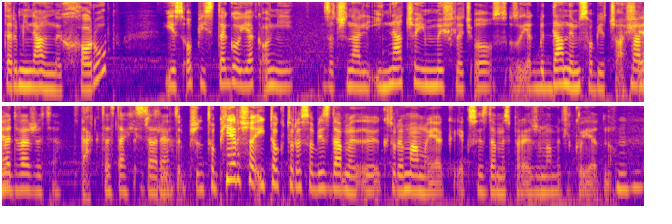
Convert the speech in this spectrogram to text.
terminalnych chorób, jest opis tego, jak oni zaczynali inaczej myśleć o jakby danym sobie czasie. Mamy dwa życia. Tak. To jest ta historia. To, to pierwsze i to, które sobie zdamy, które mamy, jak, jak sobie zdamy sprawę, że mamy tylko jedno. Mhm.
